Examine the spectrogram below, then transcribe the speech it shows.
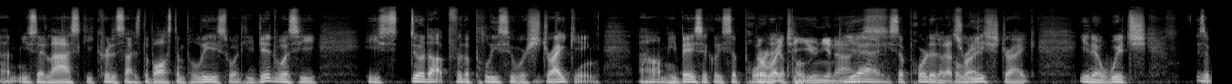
um, you say Laski criticized the Boston police. What he did was he he stood up for the police who were striking. Um, he basically supported the right pol- to unionize. Yeah, he supported a That's police right. strike. You know, which is a,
